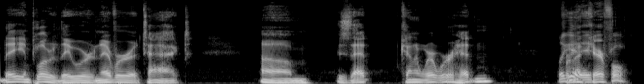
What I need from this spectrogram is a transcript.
They imploded. They were never attacked. Um, is that kind of where we're heading? Look we're at not it, careful.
